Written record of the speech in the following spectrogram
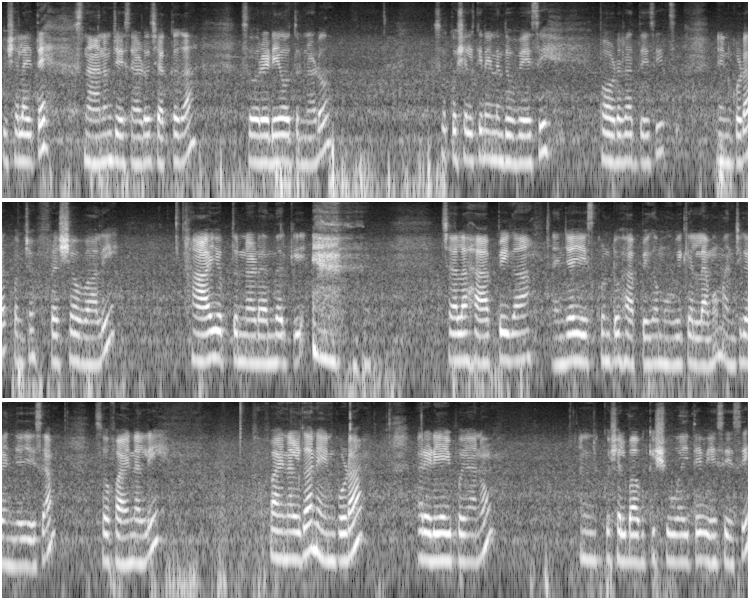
కుషల్ అయితే స్నానం చేశాడు చక్కగా. సో రెడీ అవుతున్నాడు. సో కుషల్కి నేను దువ్వేసి పౌడర్ అద్దేసి నేను కూడా కొంచెం ఫ్రెష్ అవ్వాలి. హాయ్ చెప్తున్నాడు అందరికీ. చాలా హ్యాపీగా ఎంజాయ్ చేసుకుంటూ హ్యాపీగా మూవీకి వెళ్ళాము. మంచిగా ఎంజాయ్ చేసాం సో ఫైనల్లీ ఫైనల్గా నేను కూడా రెడీ అయిపోయాను. అండ్ కుశల్ బాబుకి షూ అయితే వేసేసి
